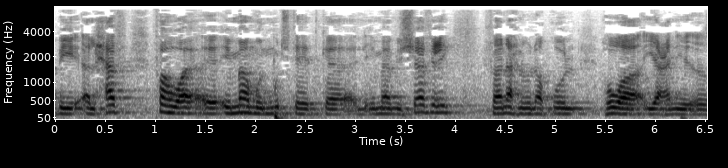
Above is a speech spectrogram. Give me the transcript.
بالحف فهو إمام مجتهد كالإمام الشافعي. فنحن نقول هو يعني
